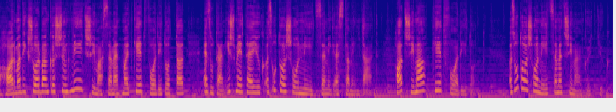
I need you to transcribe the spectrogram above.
A harmadik sorban kössünk négy sima szemet, majd két fordítottat, ezután ismételjük az utolsó négy szemig ezt a mintát. Hat sima, két fordított. Az utolsó négy szemet simán kötjük.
